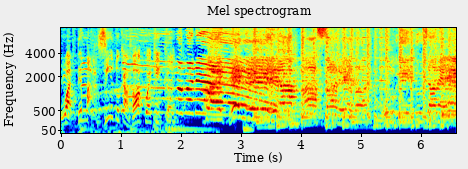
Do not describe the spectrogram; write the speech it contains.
O Ademarzinho do Cavaco é quem canta. Vai tremer a passarela, um grito de alerta,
